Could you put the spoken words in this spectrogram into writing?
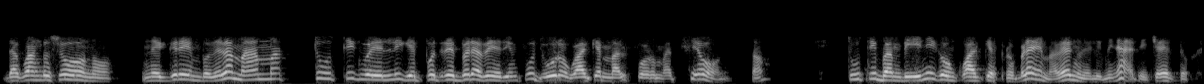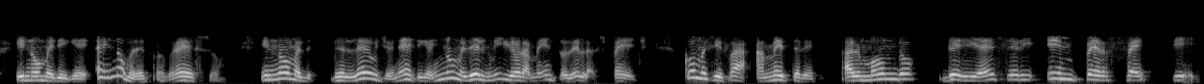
da quando sono nel grembo della mamma tutti quelli che potrebbero avere in futuro qualche malformazione, no? tutti i bambini con qualche problema vengono eliminati, certo, in nome di che? È in nome del progresso, in nome dell'eugenetica, in nome del miglioramento della specie. Come si fa a mettere al mondo degli esseri imperfetti?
